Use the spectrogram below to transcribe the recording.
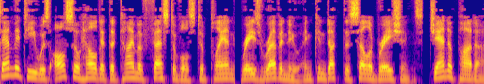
samiti was also held at the time of festivals to plan, raise revenue and conduct the celebrations. Janapada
